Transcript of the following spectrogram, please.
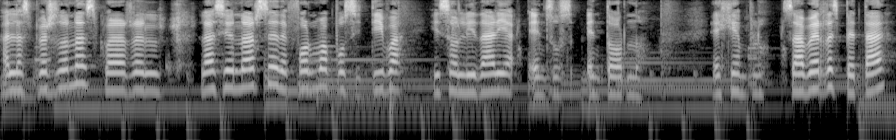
a las personas para relacionarse de forma positiva y solidaria en su entorno. Ejemplo, saber respetar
